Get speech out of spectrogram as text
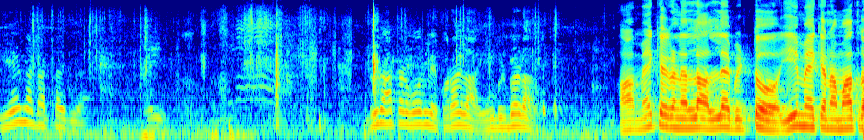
ಏನು ಅಡ್ಡ ಆಗ್ತಾ ಇದೆಯಾ? ದುಡ್ಡು ಆ ಕಡೆ ಹೋಗ್ಲಿ ಪರವಾಗಿಲ್ಲ ಹಿಂಗೆ ಬಿಡಬೇಡ. ಆ ಮೇಕೆಗಳನ್ನೆಲ್ಲ ಅಲ್ಲೇ ಬಿಟ್ಟು ಈ ಮೇಕೆನ ಮಾತ್ರ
